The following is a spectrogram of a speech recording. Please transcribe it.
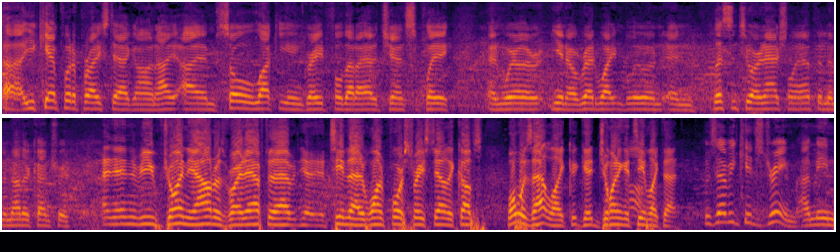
uh, you can't put a price tag on. I, I am so lucky and grateful that I had a chance to play and wear you know red, white, and blue, and, and listen to our national anthem in another country. And then you've joined the Islanders right after that, a team that had won four straight Stanley Cups. What was that like, get, joining a team like that? It was every kid's dream. I mean,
